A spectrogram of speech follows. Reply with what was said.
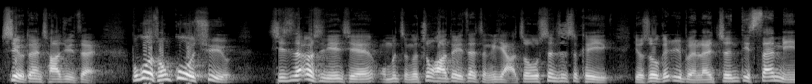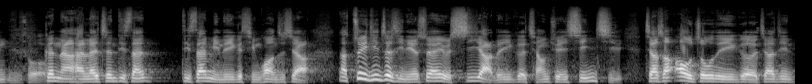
是有段差距在。不过从过去，其实，在二十年前，我们整个中华队在整个亚洲，甚至是可以有时候跟日本来争第三名，没错，跟南韩来争第三第三名的一个情况之下，那最近这几年虽然有西亚的一个强权兴起，加上澳洲的一个加进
